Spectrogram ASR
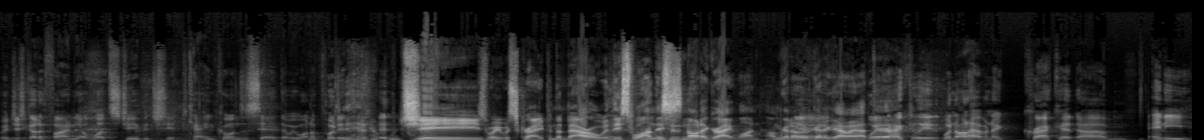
We've just got to find out what stupid shit Kane Cornes has said that we want to put in. it. Jeez, we were scraping the barrel with this one. This is not a great one. I'm gonna Yeah. gonna go out we're there. actually we're not having a crack at um, any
